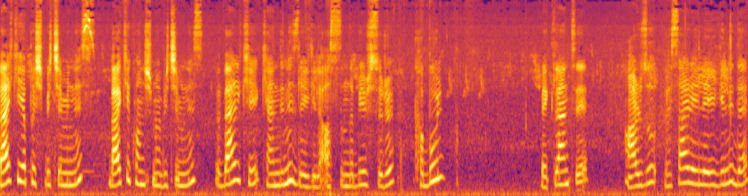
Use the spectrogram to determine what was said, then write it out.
belki yapış biçiminiz, belki konuşma biçiminiz Ve belki kendinizle ilgili aslında bir sürü kabul, beklenti, arzu vesaire ile ilgili de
